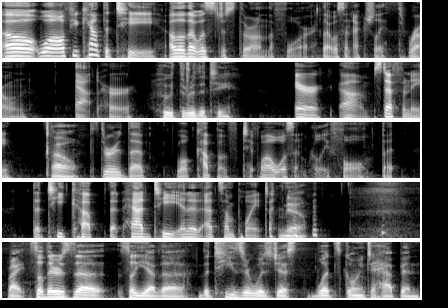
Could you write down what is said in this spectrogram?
Oh, well, if you count the tea, although that was just thrown on the floor. That wasn't actually thrown at her. Who threw the tea? Eric, um, Stephanie Oh, threw the, well, cup of tea. Well, it wasn't really full, but the teacup that had tea in it at some point. yeah. right. So there's the so yeah the the teaser was just what's going to happen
